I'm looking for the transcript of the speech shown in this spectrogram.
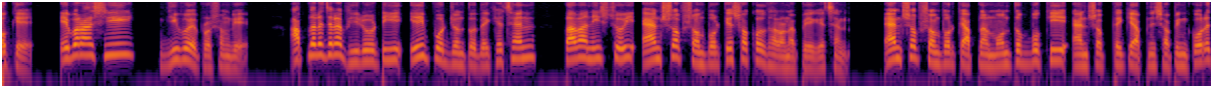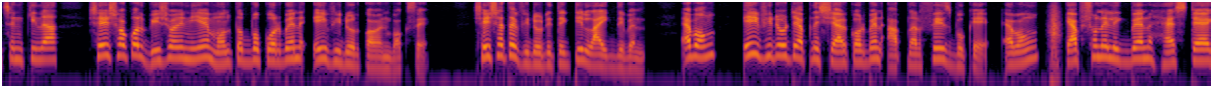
ওকে, এবার আসি গিভওয়ে প্রসঙ্গে। আপনারা যারা ভিডিওটি এই পর্যন্ত দেখেছেন, তারা নিশ্চয়ই অ্যান্ডশপ সম্পর্কে সকল ধারণা পেয়ে গেছেন। অ্যান্ডশপ সম্পর্কে আপনার মন্তব্য কি? অ্যান্ডশপ থেকে আপনি শপিং করেছেন কিনা? সেই সকল বিষয় নিয়ে মন্তব্য করবেন এই ভিডিওর কমেন্ট বক্সে সেই সাথে ভিডিওটিতে একটি লাইক দিবেন এবং এই ভিডিওটি আপনি শেয়ার করবেন আপনার ফেসবুকে এবং ক্যাপশনে লিখবেন হ্যাশট্যাগ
